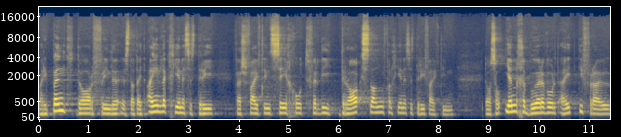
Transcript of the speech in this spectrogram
Maar die punt daar vriende is dat uiteindelik Genesis 3 vers 15 sê God vir die draakslang van Genesis 3:15 daar sal een gebore word uit die vrou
